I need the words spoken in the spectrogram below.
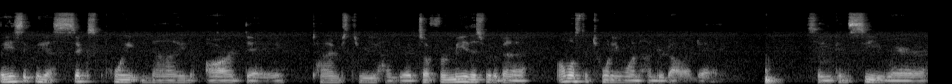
basically a 6.9 R day times 300. So for me, this would have been a almost a $2,100 day. So you can see where,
